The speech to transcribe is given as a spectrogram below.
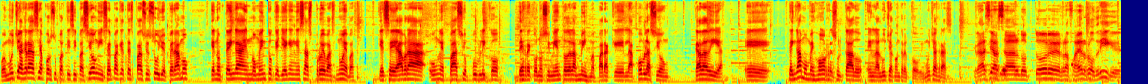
Pues muchas gracias por su participación y sepa que este espacio es suyo. Esperamos que nos tenga en el momento que lleguen esas pruebas nuevas, que se abra un espacio público de reconocimiento de las mismas para que la población cada día eh, tengamos mejor resultado en la lucha contra el COVID. Muchas gracias. Gracias al doctor Rafael Rodríguez,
